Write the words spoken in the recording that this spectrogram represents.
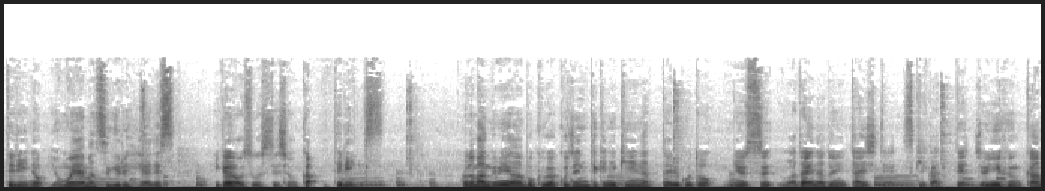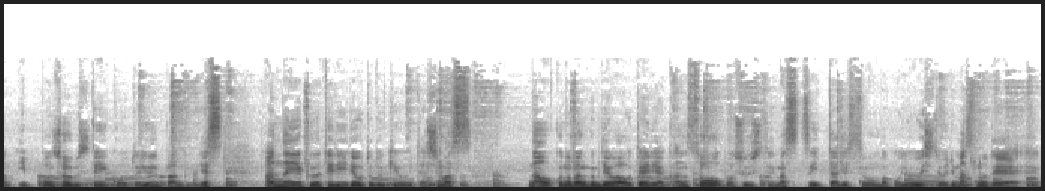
テリーのよもやますぎる部屋です。いかがお過ごしでしょうか？テリーです。この番組は僕が個人的に気になっていることニュース話題などに対して好き勝手12分間一本勝負していこうという番組です。案内役はテリーでお届けをいたします。なおこの番組ではお便りや感想を募集しています。ツイッターで質問箱を用意しておりますので、えー、送っ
